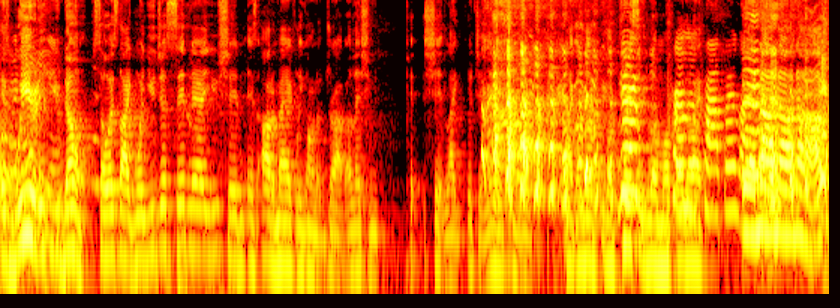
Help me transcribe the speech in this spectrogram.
It's weird if you don't. So it's like when you just sitting there, you should. It's automatically gonna drop unless you p- shit like with your legs, like, like a little, little pussy, little more prim like, proper. Like, Yeah, no, no, no.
